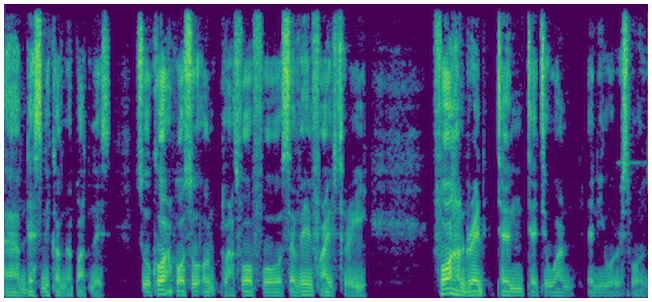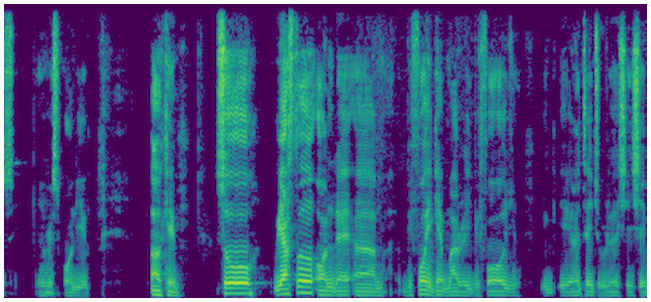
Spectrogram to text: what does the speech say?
um, Destiny Covenant Partners. So call Apostle on plus four four seven five three 400 1031 and he will respond he'll respond to you. Okay so we are still on the um before you get married before you, you, you enter into relationship.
